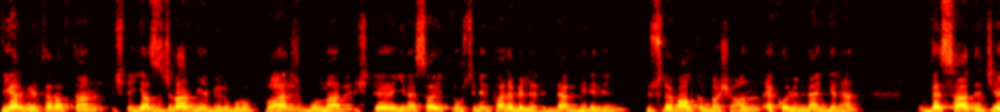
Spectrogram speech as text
Diğer bir taraftan işte yazıcılar diye bir grup var. Bunlar işte yine Said Nursi'nin talebelerinden birinin Hüsrev Altınbaşak'ın ekolünden gelen ve sadece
